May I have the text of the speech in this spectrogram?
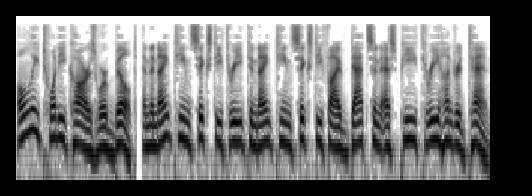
Only 20 cars were built, and the 1963–1965 Datsun SP 310,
